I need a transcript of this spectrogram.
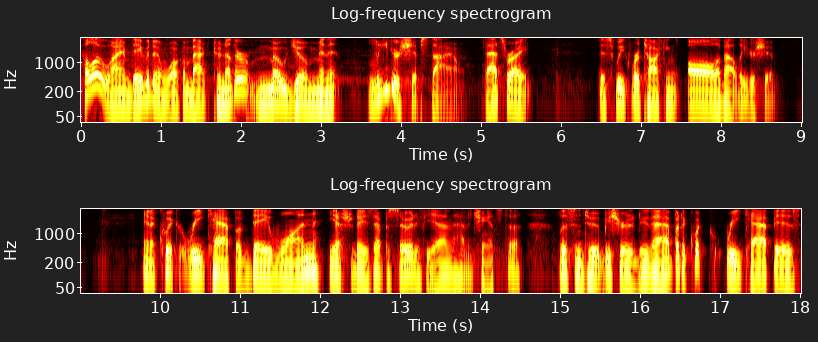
Hello, I am David, and welcome back to another Mojo Minute Leadership Style. That's right. This week we're talking all about leadership. And a quick recap of day one, yesterday's episode. If you hadn't had a chance to listen to it, be sure to do that. But a quick recap is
